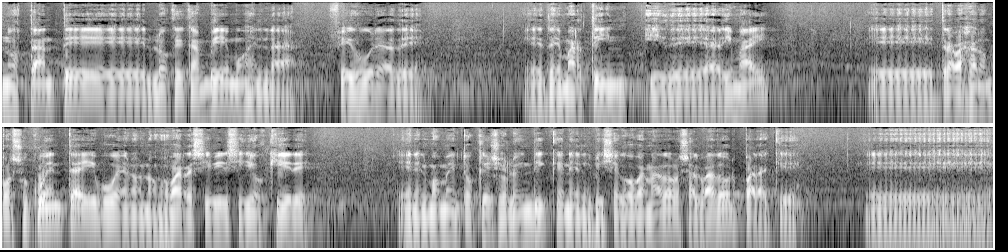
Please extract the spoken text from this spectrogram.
No obstante, lo que cambiemos en la figura de, eh, de Martín y de Arimay, eh, trabajaron por su cuenta y bueno, nos va a recibir, si Dios quiere, en el momento que ellos lo indiquen, el vicegobernador Salvador para que eh,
